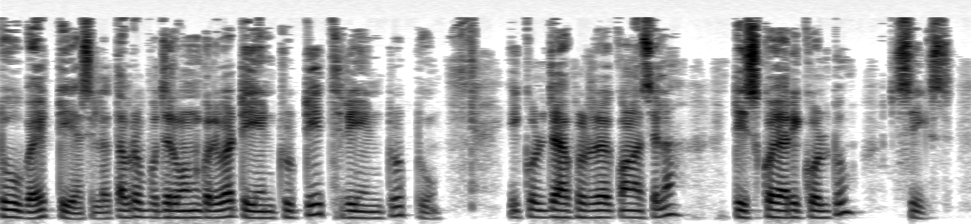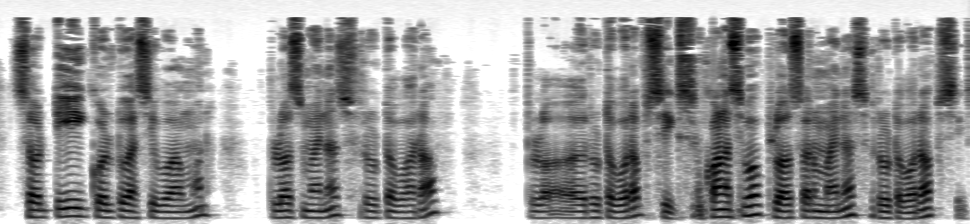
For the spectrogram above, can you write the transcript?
2 by t আসিলা। তারপরে বুঝার কোন করিবা t into t 3 into 2 equal যা কোন আসিলা? T square equal to 6 so t equal to আসিব আমার plus minus root over of root over of 6 কোন আসিব? Plus or minus root over of 6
